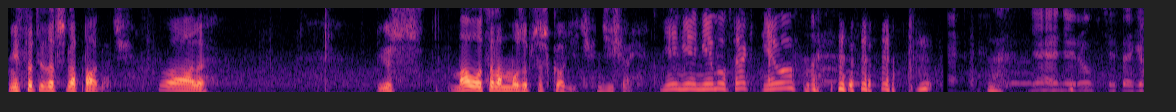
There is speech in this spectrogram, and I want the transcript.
niestety zaczyna padać. No ale już mało co nam może przeszkodzić dzisiaj. Nie, nie, nie mów tak, nie mów. Nie, nie róbcie tego.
